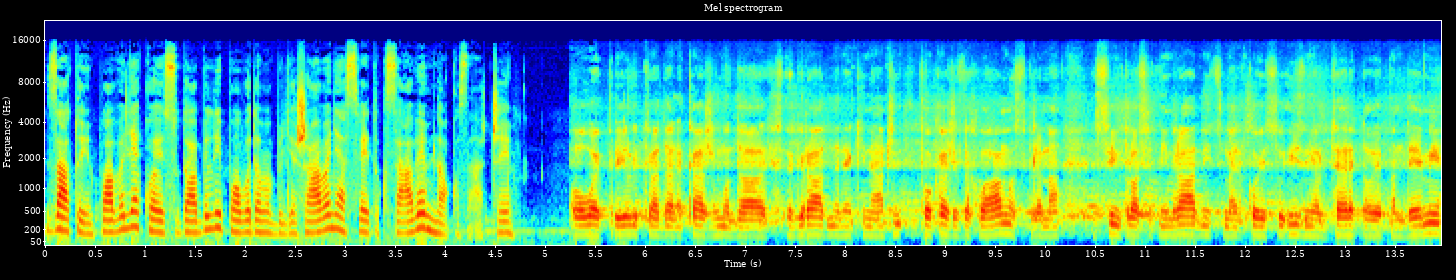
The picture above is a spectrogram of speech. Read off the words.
Zato im povelje koje su dobili povodom obilježavanja Svetog Save mnogo znači. Ovo je prilika da ne kažemo da grad na neki način pokaže zahvalnost prema svim prosvetnim radnicima koji su iznijeli teret ove pandemije,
